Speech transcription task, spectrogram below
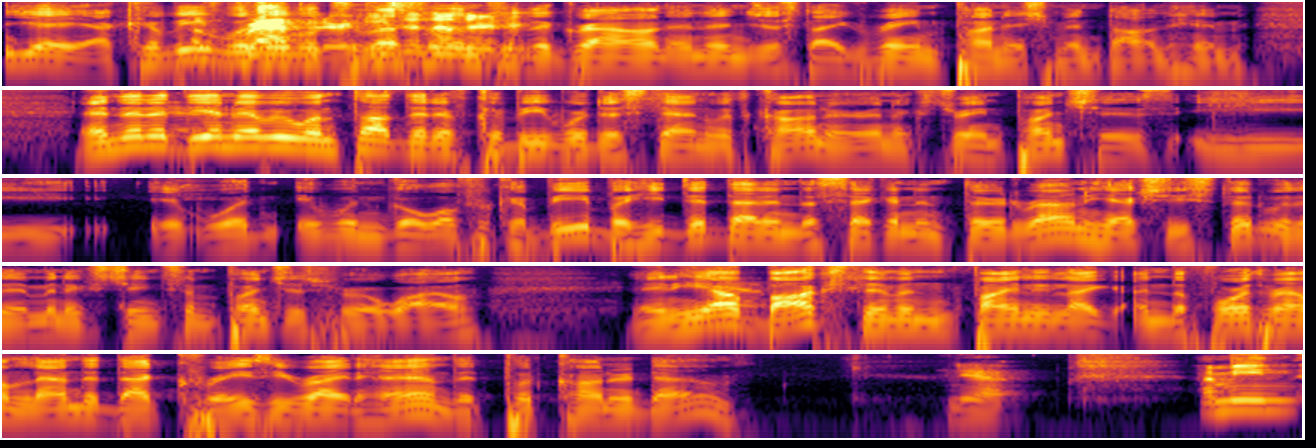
yeah, yeah, Khabib was able to wrestle him to the ground and then just like rain punishment on him. And then at the end, everyone thought that if Khabib were to stand with Conor and exchange punches, he it would it wouldn't go well for Khabib. But he did that in the second and third round. He actually stood with him and exchanged some punches for a while, and he Yeah. outboxed him. And finally, like in the fourth round, landed that crazy right hand that put Conor down. Yeah, I mean,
